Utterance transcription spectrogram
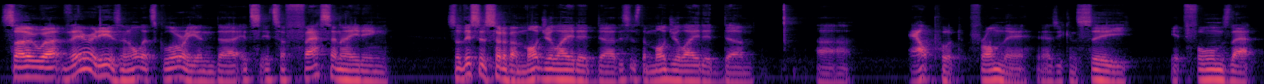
So uh, there it is in all its glory, and uh, it's it's a fascinating. So this is sort of a modulated. Uh, this is the modulated um, output from there. As you can see, it forms that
